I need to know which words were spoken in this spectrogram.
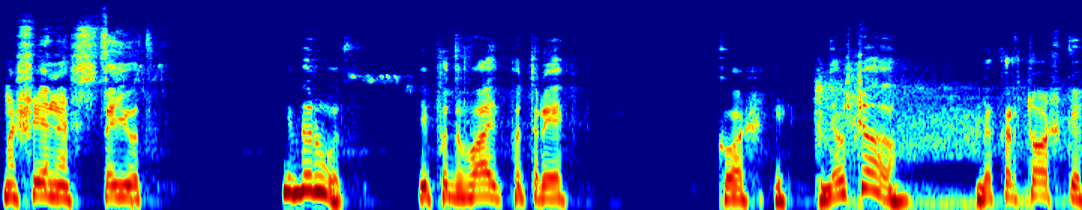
Машини стають і беруть. І по два, і по три кошики. Для всього. Для картошки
